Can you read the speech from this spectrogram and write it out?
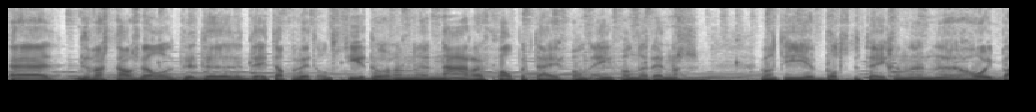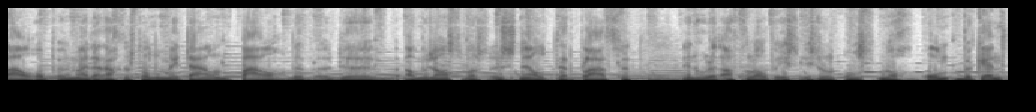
Eh, er was trouwens wel, de, de, de etappe werd ontstierd door een eh, nare valpartij van een van de renners. Want die eh, botste tegen een hooibaal op, maar daarachter stond een metalen paal. De, de ambulance was snel ter plaatse. En hoe dat afgelopen is, is ons nog onbekend.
